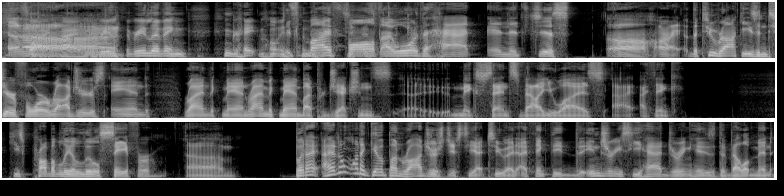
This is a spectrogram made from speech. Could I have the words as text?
Uh, Sorry, right, we're re- reliving great moments. It's my fault. I wore the hat, and it's just oh, all right. The two Rockies in Tier Four, Rodgers and Ryan McMahon. Ryan McMahon by projections uh, makes sense value wise. I, I, think he's probably a little safer. Um, but I, I don't want to give up on Rodgers just yet, too. I, I, think the, the injuries he had during his development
